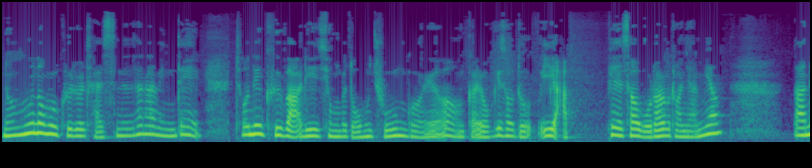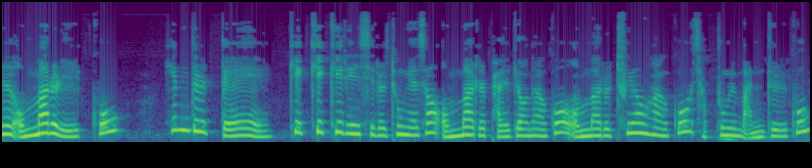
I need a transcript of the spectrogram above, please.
너무너무 글을 잘 쓰는 사람인데 저는 그 말이 정말 너무 좋은 거예요. 그러니까 여기서도 이 앞에서 뭐라 그러냐면 나는 엄마를 잃고 힘들 때 키키키린 씨를 통해서 엄마를 발견하고 엄마를 투영하고 작품을 만들고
